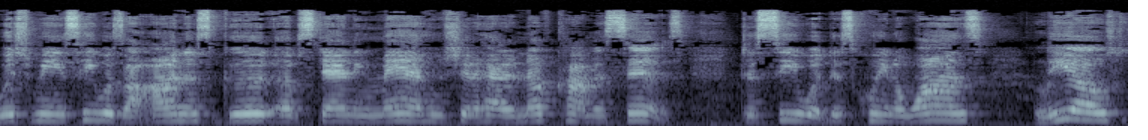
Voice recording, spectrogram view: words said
which means he was an honest, good, upstanding man who should have had enough common sense to see what this Queen of Wands, Leo's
